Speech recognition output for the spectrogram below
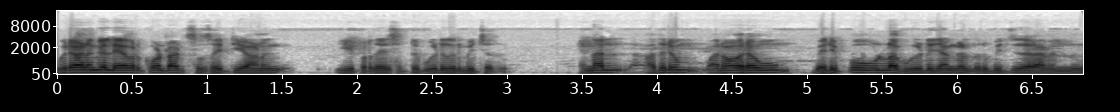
ഊരാളുങ്കൽ ലേബർ കോൺട്രാക്ട് സൊസൈറ്റിയാണ് ഈ പ്രദേശത്ത് വീട് നിർമ്മിച്ചത്. എന്നാൽ അതിലും മനോഹരവും വലിപ്പവുമുള്ള വീട് ഞങ്ങൾ നിർമ്മിച്ചു തരാമെന്ന്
